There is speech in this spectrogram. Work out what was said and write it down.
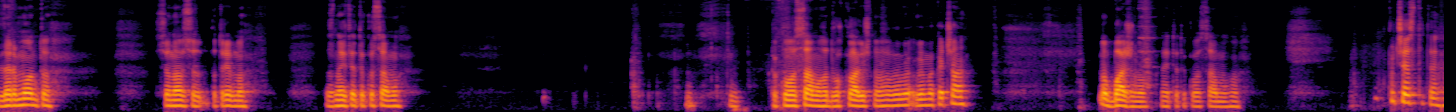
Для ремонту все на все потрібно знайти таку саму такого самого двохклавішного вимикача. Ну, бажано знайти такого самого. Почистити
